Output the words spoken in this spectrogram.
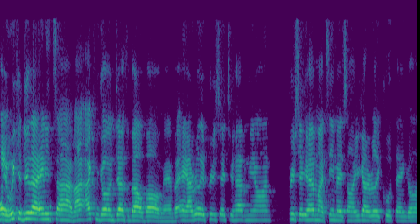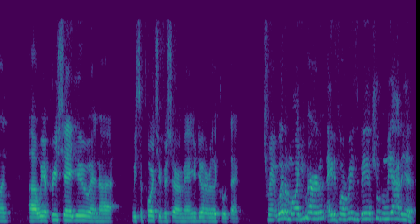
hey, we can do that anytime. I, I can go in depth about ball, man. But hey, I really appreciate you having me on. Appreciate you having my teammates on. You got a really cool thing going uh, we appreciate you and uh, we support you for sure, man. You're doing a really cool thing. Trent Whittemore, you heard him. 84 Reasons being true, and we out of here.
